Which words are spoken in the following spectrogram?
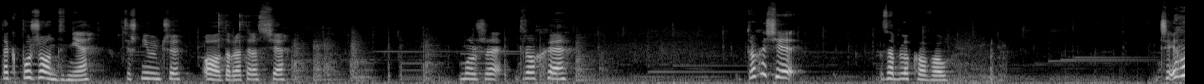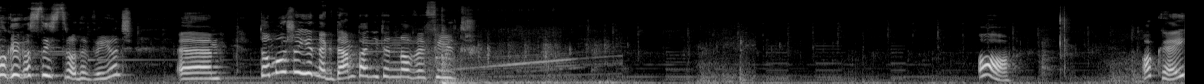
Tak porządnie. Chociaż nie wiem, czy. O, dobra, teraz się. Może trochę. Trochę się zablokował. Czy ja mogę go z tej strony wyjąć? Em, to może jednak dam pani ten nowy filtr. O! Okej.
